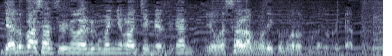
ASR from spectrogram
jangan lupa subscribe like dan lonceng di kan. Ya wassalamualaikum warahmatullahi wabarakatuh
